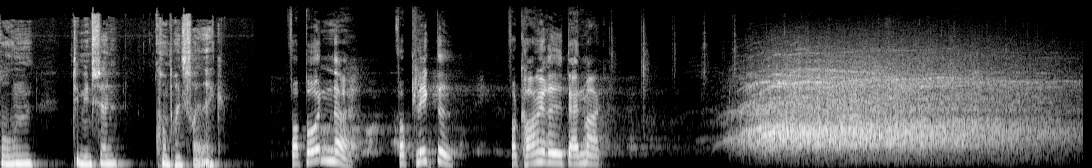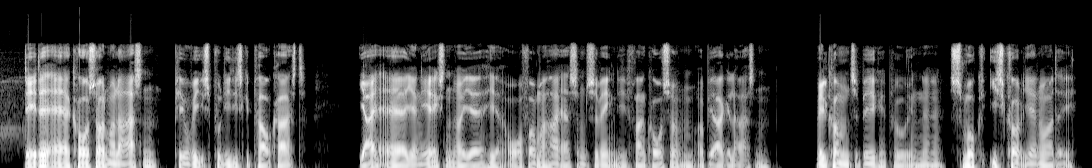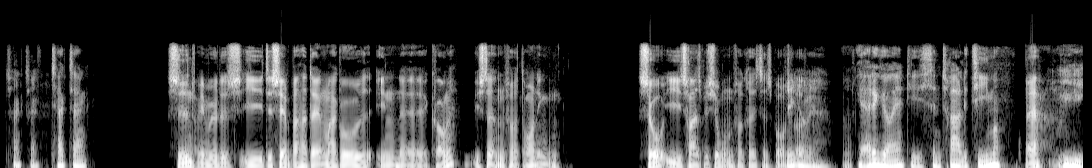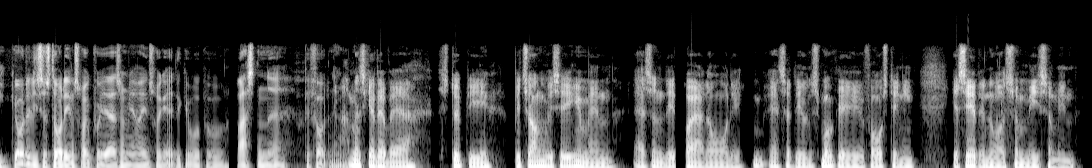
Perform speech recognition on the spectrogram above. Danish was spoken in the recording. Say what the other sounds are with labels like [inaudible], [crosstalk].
tronen til min søn, kronprins Frederik. Forbundne, forpligtet for kongeriget Danmark. Dette er Korsholm og Larsen, POV's politiske podcast. Jeg er Jan Eriksen, og jeg her overfor mig har jeg som sædvanligt Frank Korsholm og Bjarke Larsen. Velkommen til begge på en uh, smuk, iskold januardag. Tak, tak. Tak, tak. Siden vi mødtes i december har Danmark fået en uh, konge i stedet for dronningen. Så i transmissionen fra Christiansborg Det gjorde jeg. Ja, det gjorde jeg. De centrale timer. Ja, gjorde det lige så stort indtryk på jer, som jeg har indtryk af, at det gjorde på resten af befolkningen. Ja, man skal da være støbt i beton, hvis ikke man er sådan lidt rørt over det. Altså, det er jo en smuk øh, forestilling. Jeg ser det nu også som mest som en,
